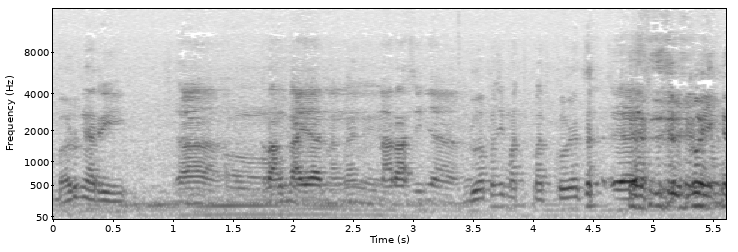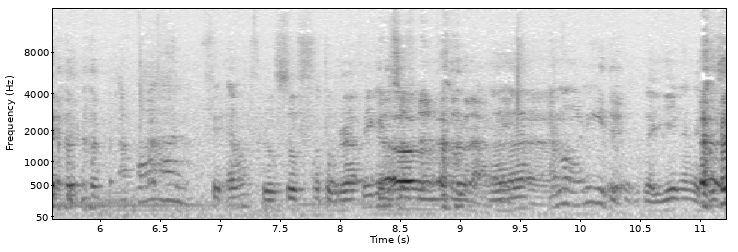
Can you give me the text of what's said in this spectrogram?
baru nyari nah Oh, rangkaian rangkaiannya. narasinya dua apa sih mat matkulnya tuh? Ya. gue inget. Apaan? Fi- apa filsuf fotografi kan? Filsuf dan fotografi. Eh. Emang ini gitu ya? Gak iya kan gak bisa.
